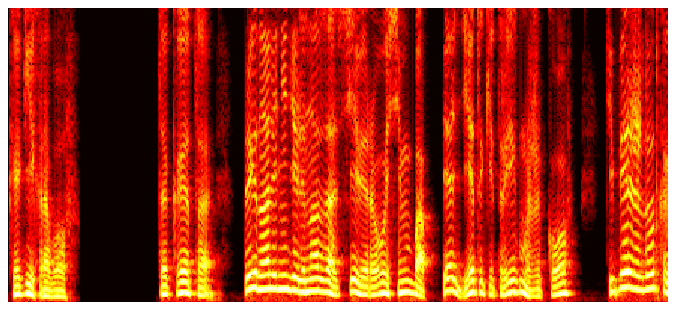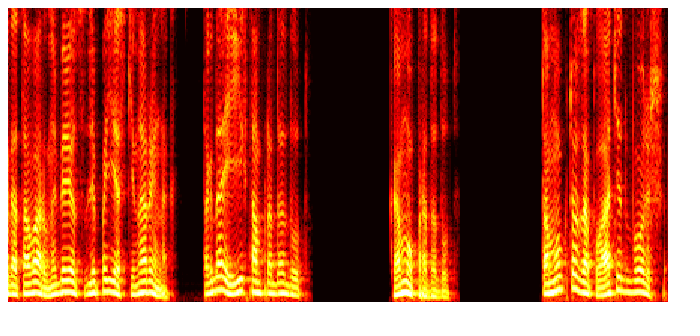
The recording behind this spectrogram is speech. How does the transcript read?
Каких рабов? Так это... Пригнали неделю назад с севера восемь баб, пять деток и троих мужиков. Теперь ждут, когда товару наберется для поездки на рынок. Тогда и их там продадут. Кому продадут? Тому, кто заплатит больше.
